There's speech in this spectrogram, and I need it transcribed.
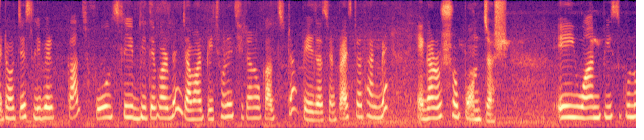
এটা হচ্ছে স্লিভের কাজ ফুল স্লিভ দিতে পারবেন। জামার পিছনে ছিটানো কাজটা পেয়ে যাচ্ছেন। প্রাইসটা থাকবে এগারোশো পঞ্চাশ। এই ওয়ান পিসগুলো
